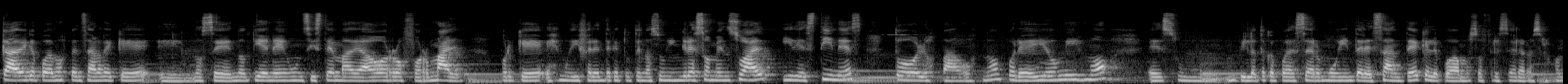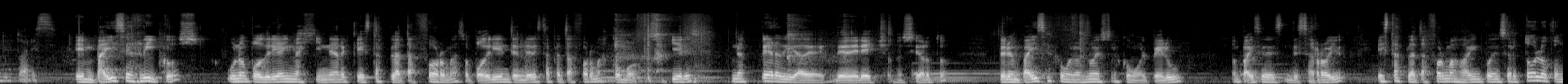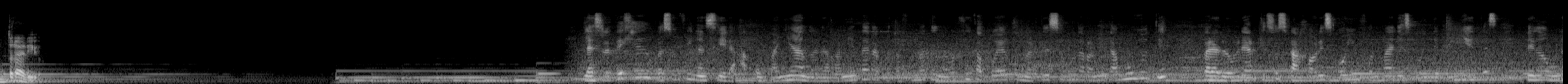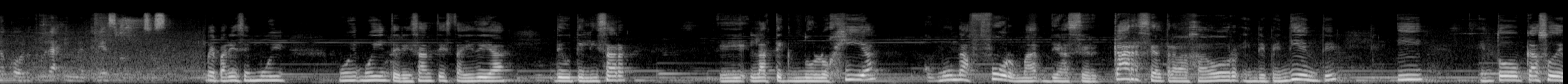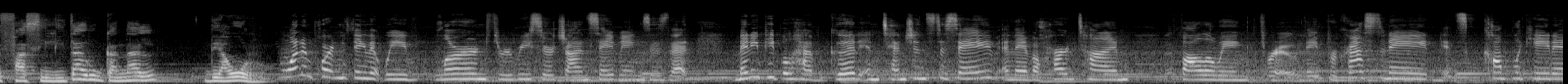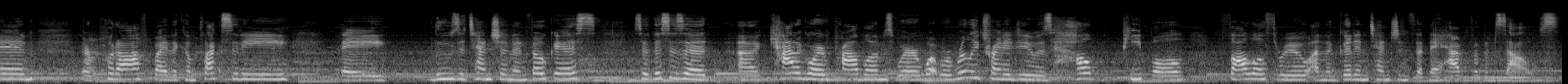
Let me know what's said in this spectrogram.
cabe que podemos pensar de que, eh, no sé, no tienen un sistema de ahorro formal, porque es muy diferente que tú tengas un ingreso mensual y destines todos los pagos, ¿no? Por ello mismo es un, un piloto que puede ser muy interesante que le podamos ofrecer a nuestros conductores. En países ricos, uno podría imaginar que estas plataformas, o podría entender estas plataformas como, si quieres, una pérdida de, de derechos, ¿no es cierto? Pero en países como los nuestros, como el Perú, en países de desarrollo, estas plataformas pueden ser todo lo contrario. La estrategia de educación financiera acompañando la herramienta de la plataforma tecnológica puede convertirse en una herramienta muy útil para lograr que esos trabajadores hoy informales o independientes tengan una cobertura en materia de seguridad social. Me parece muy, muy, muy interesante esta idea de utilizar eh, la tecnología como una forma de acercarse al trabajador independiente y en todo caso de facilitar un canal de ahorro. Important thing that we've learned through research on savings is that many people have good intentions to save and they have a hard time following through. They procrastinate, it's complicated, they're put off by the complexity, they lose attention and focus. So this is a, a category of problems where what we're really trying to do is help people follow through on the good intentions that they have for themselves.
